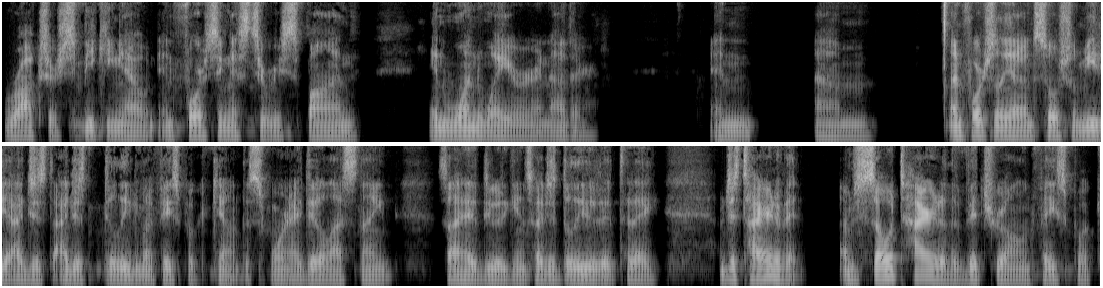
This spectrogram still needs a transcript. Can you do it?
rocks are speaking out and forcing us to respond in one way or another. And um unfortunately on social media i just i just deleted my facebook account this morning. I did it last night so i had to do it again so i just deleted it today. I'm just tired of it. I'm so tired of the vitriol on facebook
